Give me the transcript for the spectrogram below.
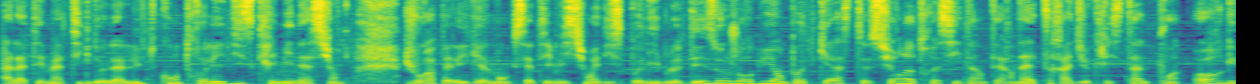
à la thématique de la lutte contre les discriminations. Je vous rappelle également que cette émission est disponible dès aujourd'hui en podcast sur notre site internet radiocristal.org.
